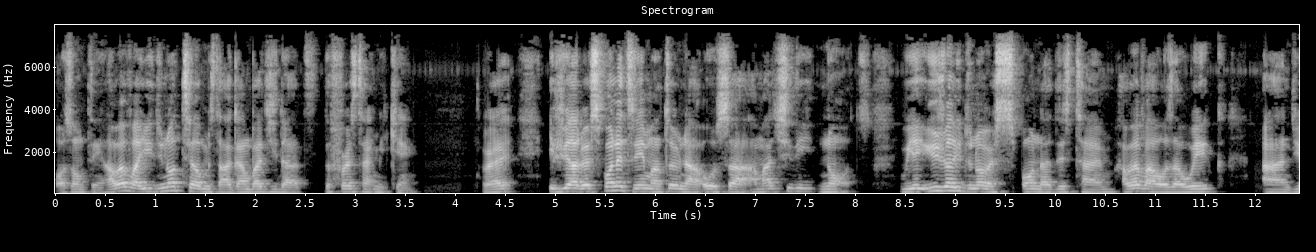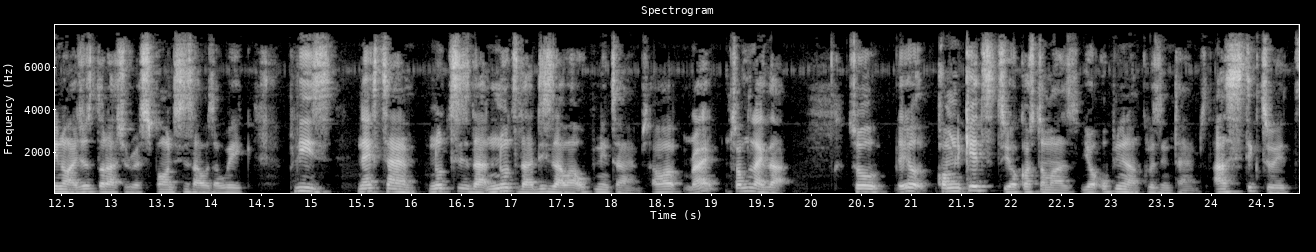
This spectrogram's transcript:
or something. However, you do not tell Mr. Agambaji that the first time he came, right? If you had responded to him and told him that, oh, sir, I'm actually not. We usually do not respond at this time. However, I was awake and, you know, I just thought I should respond since I was awake. Please, next time, notice that, note that this is our opening times, right? Something like that. So communicate to your customers your opening and closing times and stick to it.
